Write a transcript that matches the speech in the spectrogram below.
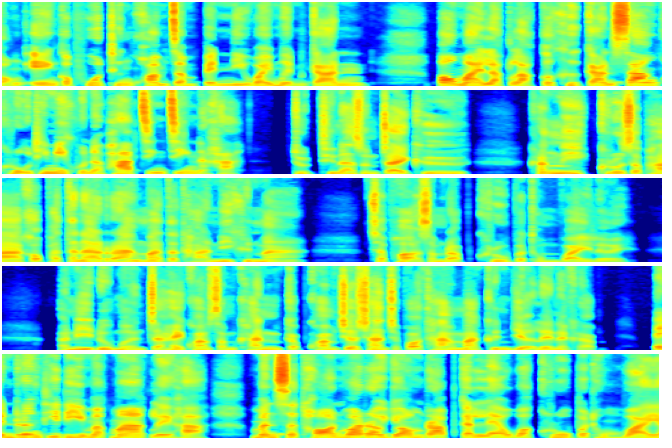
62 เองก็พูดถึงความจำเป็นนี้ไว้เหมือนกัน เป้าหมายหลักๆ ก็คือการสร้างครูที่มีคุณภาพจริง ๆ นะคะ จุดที่น่าสนใจคือ ครั้งนี้ครูสภาเขาพัฒนาร่างมาตรฐานนี้ขึ้นมา เฉพาะสำหรับครูปฐมวัยเลย อันนี้ดูเหมือนจะให้ความสำคัญกับความเชี่ยวชาญเฉพาะทางมากขึ้นเยอะเลยนะครับ เป็นเรื่องที่ดีมาก ๆ เลยค่ะ มันสะท้อนว่าเรายอมรับกันแล้วว่าครูปฐมวัย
